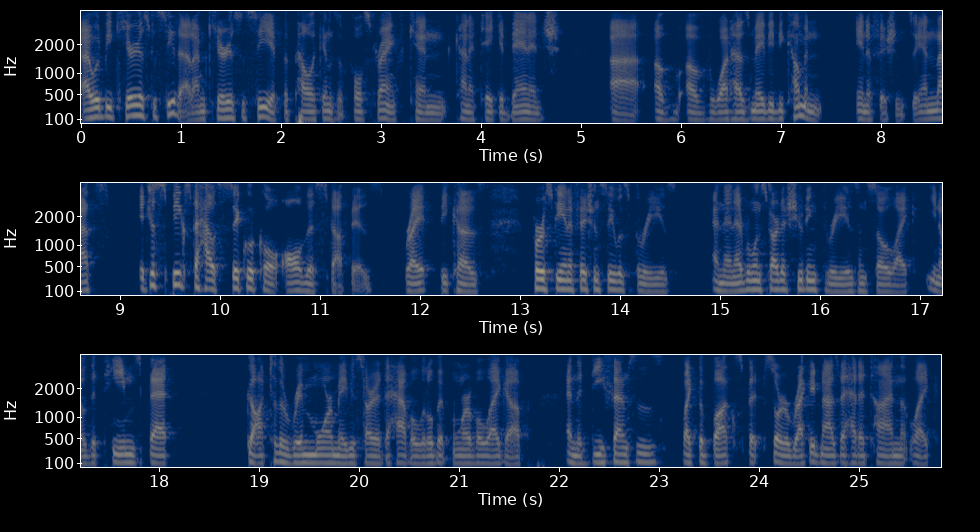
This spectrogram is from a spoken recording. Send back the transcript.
I would be curious to see that. I'm curious to see if the Pelicans at full strength can kind of take advantage uh, of of what has maybe become an inefficiency. And that's it just speaks to how cyclical all this stuff is, right? Because first the inefficiency was threes, and then everyone started shooting threes. And so, like, you know, the teams that got to the rim more maybe started to have a little bit more of a leg up. And the defenses, like the Bucks, that sort of recognized ahead of time that, like,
